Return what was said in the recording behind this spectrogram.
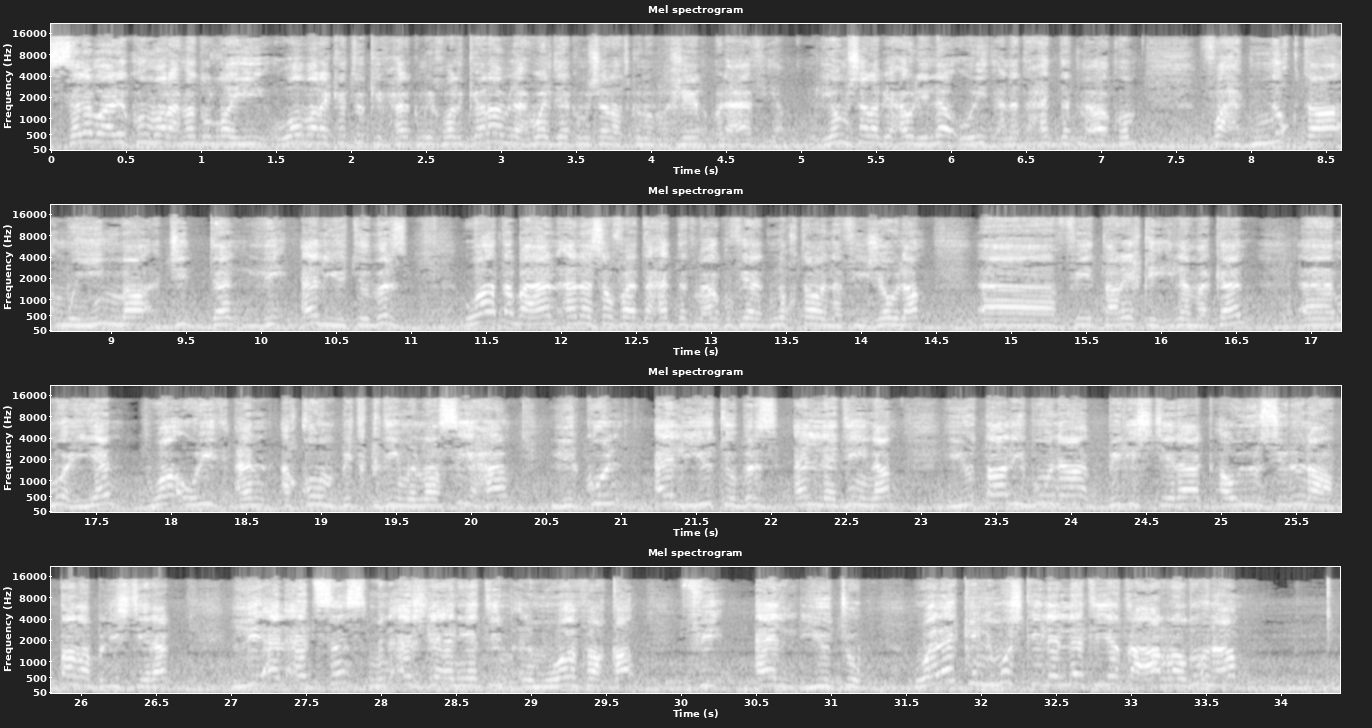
السلام عليكم ورحمة الله وبركاته. كيف حالكم إخوان الكرام؟ الأحوال ديالكم إن شاء الله تكونوا بالخير والعافية. اليوم إن شاء الله بحول الله أريد أن أتحدث معكم في واحد النقطة مهمة جدا لل YouTubers. وطبعا أنا سوف أتحدث معكم في هذه النقطة وأنا في جولة آه، في طريقي إلى مكان آه، معين وأريد أن أقوم بتقديم نصيحة لكل ال YouTubers الذين يطالبون بالاشتراك أو يرسلون طلب الاشتراك للأدسنس من أجل أن يتم الموافقة في اليوتيوب. ولكن المشكلة التي يتعرضون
